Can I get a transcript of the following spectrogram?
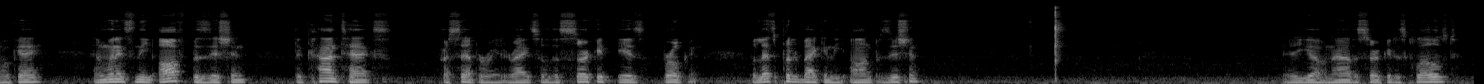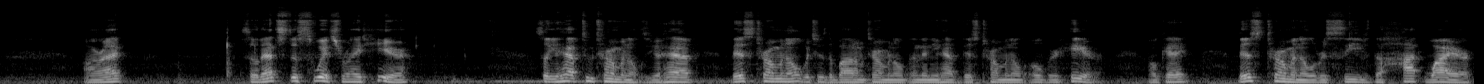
Okay. And when it's in the off position, the contacts are separated, right? So the circuit is broken. But let's put it back in the on position. There you go. Now the circuit is closed. All right. So that's the switch right here. So you have two terminals. You have this terminal, which is the bottom terminal, and then you have this terminal over here. Okay. This terminal receives the hot wire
